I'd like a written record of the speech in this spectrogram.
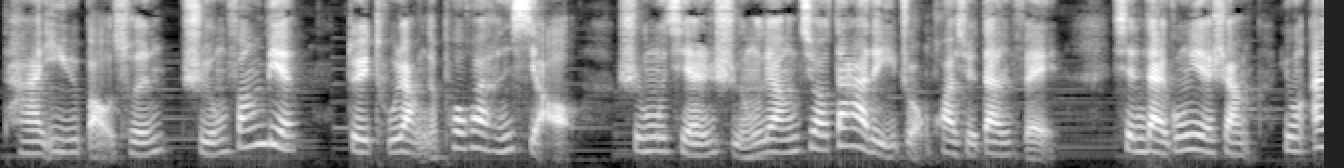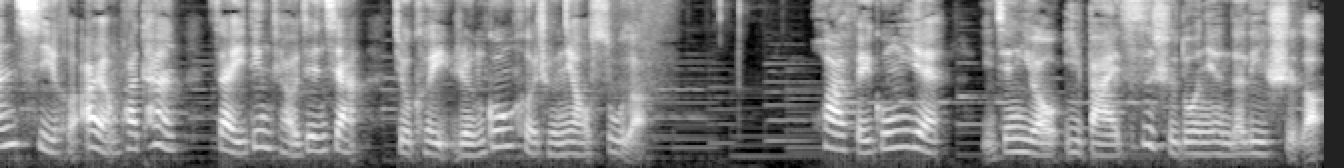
它易于保存，使用方便，对土壤的破坏很小，是目前使用量较大的一种化学氮肥。现代工业上用氨气和二氧化碳，在一定条件下就可以人工合成尿素了。化肥工业已经有一百四十多年的历史了，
